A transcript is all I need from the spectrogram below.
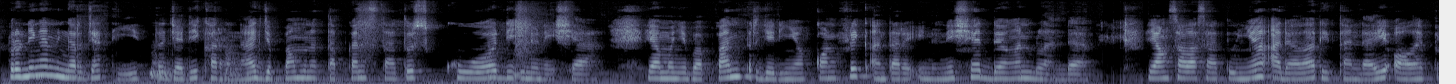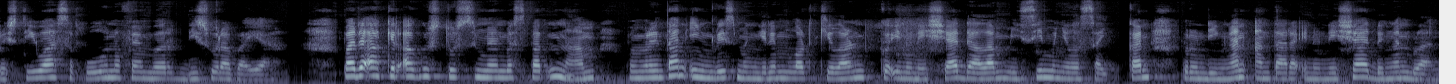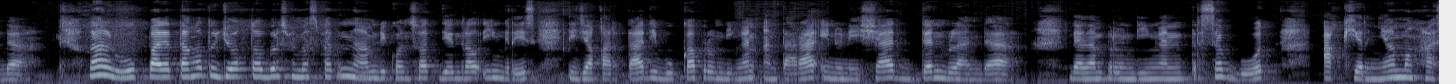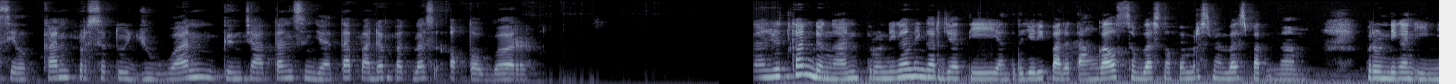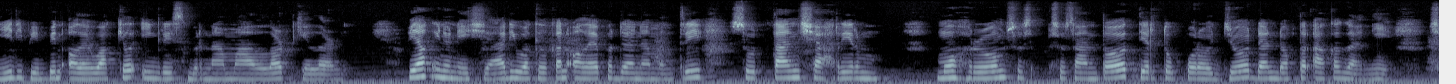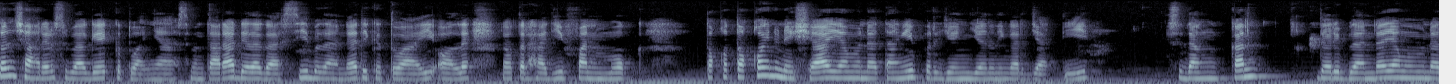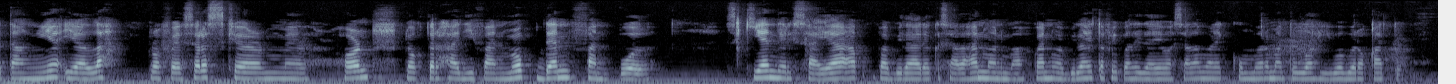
Perundingan Linggarjati terjadi karena Jepang menetapkan status quo di Indonesia yang menyebabkan terjadinya konflik antara Indonesia dengan Belanda yang salah satunya adalah ditandai oleh peristiwa 10 November di Surabaya. Pada akhir Agustus 1946, pemerintahan Inggris mengirim Lord Killarn ke Indonesia dalam misi menyelesaikan perundingan antara Indonesia dengan Belanda. Lalu, pada tanggal 7 Oktober 1946 di Konsulat Jenderal Inggris di Jakarta dibuka perundingan antara Indonesia dan Belanda. Dalam perundingan tersebut, akhirnya menghasilkan persetujuan gencatan senjata pada 14 Oktober. Lanjutkan dengan perundingan Linggarjati yang terjadi pada tanggal 11 November 1946. Perundingan ini dipimpin oleh wakil Inggris bernama Lord Killarn. Pihak Indonesia diwakilkan oleh Perdana Menteri Sultan Syahrir Muhrum Sus Susanto Tirtoporojo dan Dr. Aka Gani. Sun Syahrir sebagai ketuanya, sementara delegasi Belanda diketuai oleh Dr. Haji Van Mook. Tokoh-tokoh Indonesia yang mendatangi perjanjian Linggarjati, sedangkan dari Belanda yang mendatanginya ialah Profesor Schermerhorn, Dr. Haji Van Mook, dan Van Poel. Sekian dari saya. Apabila ada kesalahan mohon dimaafkan. Wabillahi taufiq wal hidayah. Wassalamualaikum warahmatullahi wabarakatuh.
